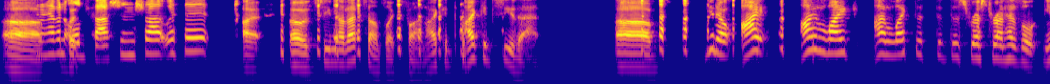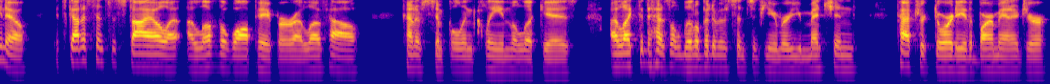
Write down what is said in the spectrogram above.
Uh, Can I have an old fashioned shot with it? I oh see now that sounds like fun. I could I could see that. Uh, you know I I like I like that, that this restaurant has a you know it's got a sense of style. I, I love the wallpaper. I love how kind of simple and clean the look is. I like that it has a little bit of a sense of humor. You mentioned Patrick Doherty, the bar manager.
